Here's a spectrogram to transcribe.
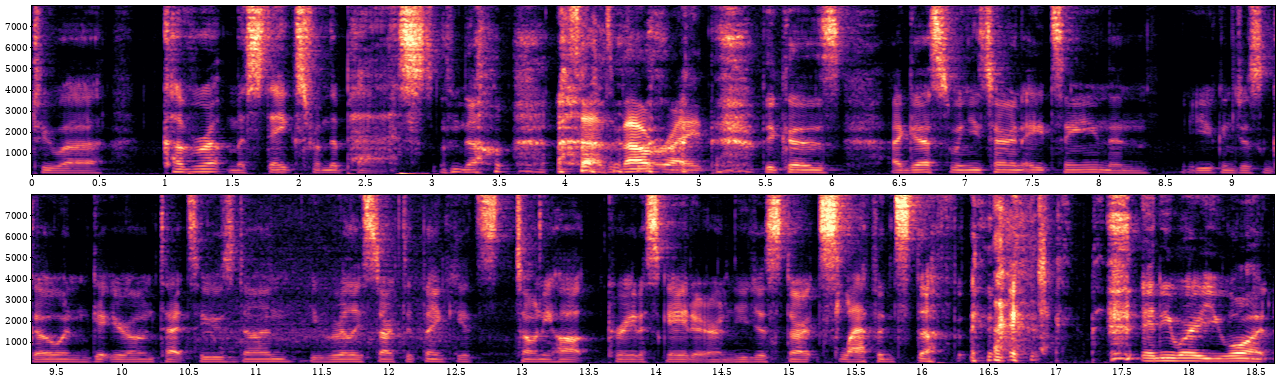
to uh, cover up mistakes from the past. no, Sounds about right. because I guess when you turn 18 and you can just go and get your own tattoos done, you really start to think it's Tony Hawk Create a Skater and you just start slapping stuff anywhere you want.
